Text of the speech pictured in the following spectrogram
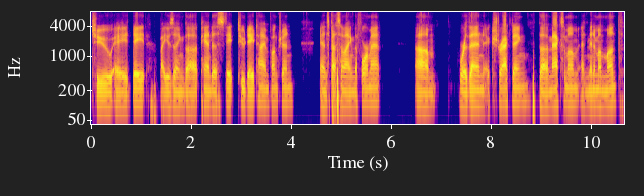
to a date by using the pandas date to date time function and specifying the format. Um, we're then extracting the maximum and minimum month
